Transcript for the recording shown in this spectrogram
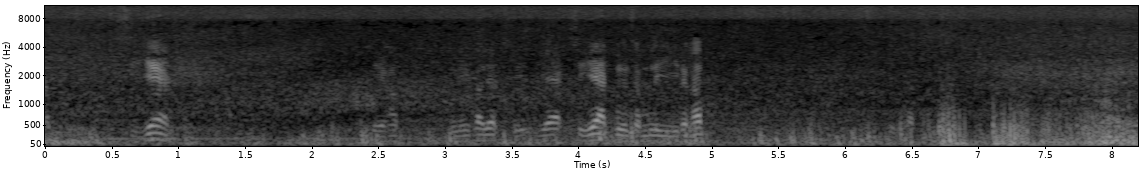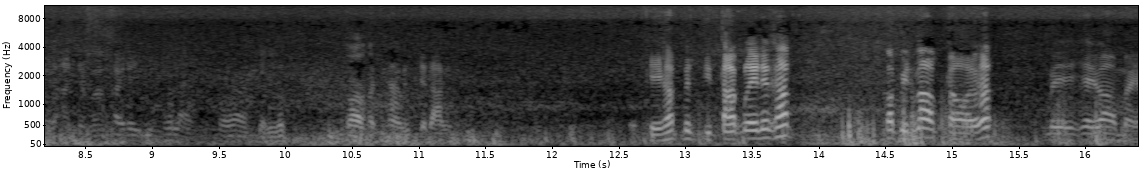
ครับสี่แยกนี่ครับตรงนี้เขาเรียกสี่แยกสี่แยกเมืองจำรีนะครับอาจจะไม่ค่อยได้ยินเท่าไหร่เพราะว่าเสียงรถก็ค่อนข้างจะดังโอเคครับเป็นติดตามเลยนะครับ ก็เป็นว่าเก่านะครับ ไม่ใช่ว่าใหม่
